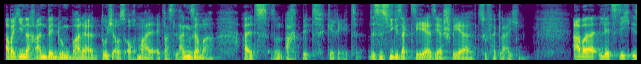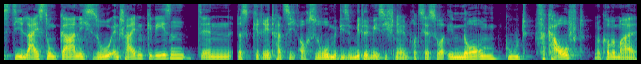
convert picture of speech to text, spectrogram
Aber je nach Anwendung war der durchaus auch mal etwas langsamer als so ein 8-Bit-Gerät. Das ist, wie gesagt, sehr, sehr schwer zu vergleichen. Aber letztlich ist die Leistung gar nicht so entscheidend gewesen, denn das Gerät hat sich auch so mit diesem mittelmäßig schnellen Prozessor enorm gut verkauft. dann kommen wir mal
